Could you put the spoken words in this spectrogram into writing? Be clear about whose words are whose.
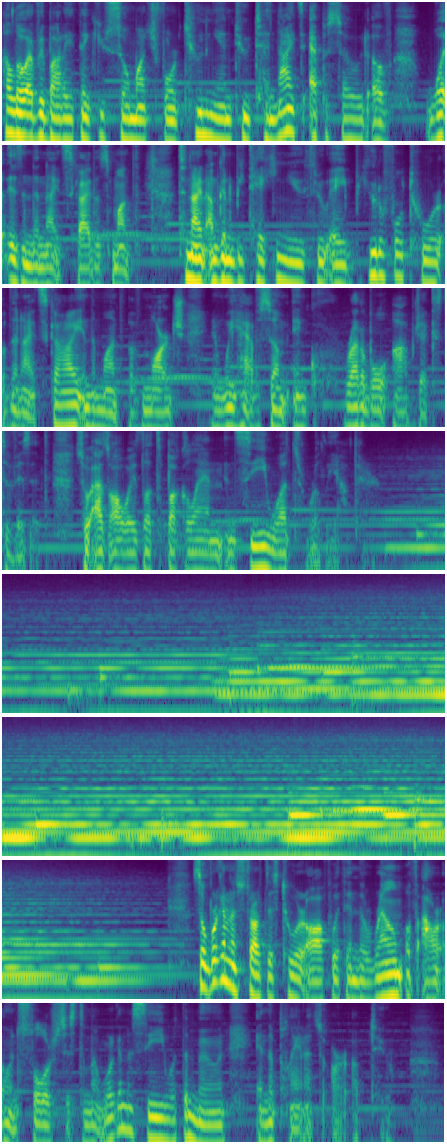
Speaker 1: Hello, everybody. Thank you so much for tuning in to tonight's episode of What is in the Night Sky this month. Tonight, I'm going to be taking you through a beautiful tour of the night sky in the month of March, and we have some incredible objects to visit. So, as always, let's buckle in and see what's really out there. So we're going to start this tour off within the realm of our own solar system and we're going to see what the moon and the planets are up to.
